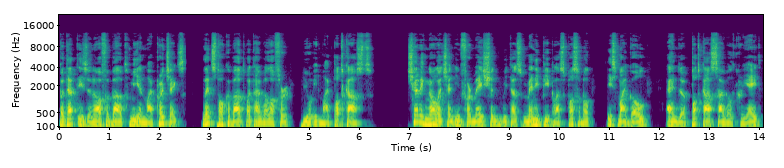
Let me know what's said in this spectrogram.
But that is enough about me and my projects. Let's talk about what I will offer you in my podcasts. Sharing knowledge and information with as many people as possible is my goal, and the podcasts I will create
